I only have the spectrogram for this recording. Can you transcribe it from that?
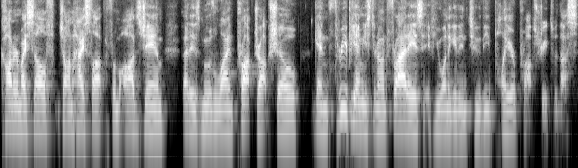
Connor, myself, John Hyslop from OddsJam. That is Move the Line Prop Drop Show. Again, 3 p.m. Eastern on Fridays if you want to get into the player prop streets with us.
